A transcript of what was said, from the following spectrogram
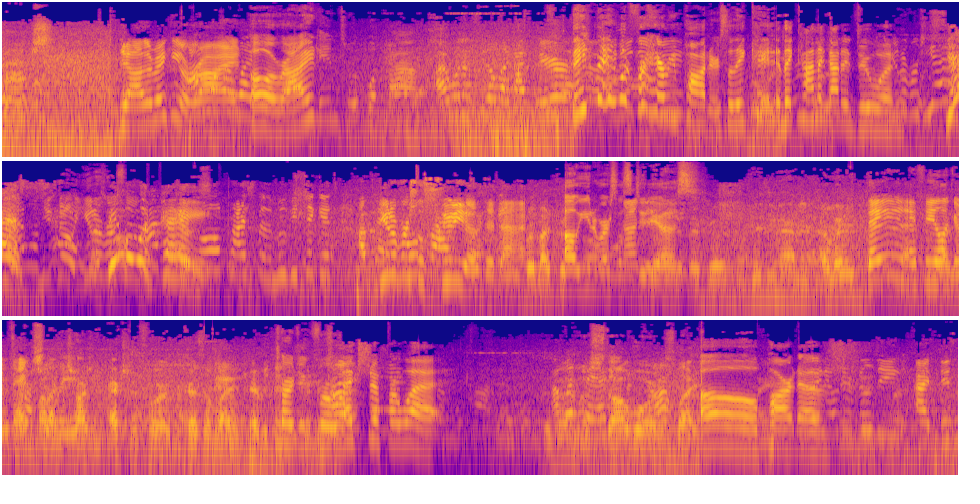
Vibes. Yeah, they're making a ride. Oh, a ride? I want to feel like I'm here. They made one for Harry Potter, so they ca- they kind of got to do one. Yes, No, people Universal, would pay. Full price for the movie tickets. Universal Studios did that. Like Oh, Universal Studios. They're building a Disneyland in LA. They, I feel like They're talking about like charging extra for it because of like everything. Charging for what? Extra for what? They're building a Star Wars like. Oh, part of. Building at building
